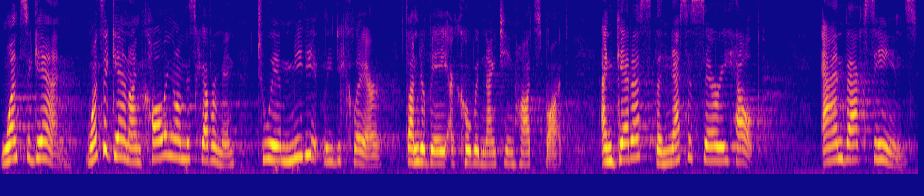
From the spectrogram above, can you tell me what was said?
Once again, once again, I'm calling on this government to immediately declare Thunder Bay a COVID-19 hotspot and get us the necessary help and vaccines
